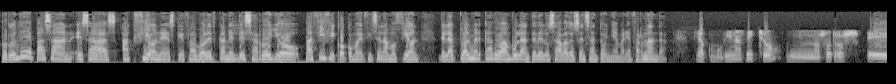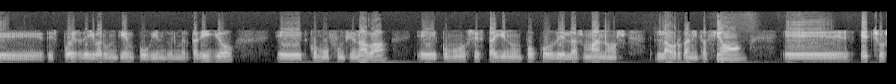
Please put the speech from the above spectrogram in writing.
¿Por dónde pasan esas acciones que favorezcan el desarrollo pacífico, como decís en la moción? Del actual mercado ambulante de los sábados en Santoña. María Fernanda. Mira, como bien has dicho, nosotros eh, después de llevar un tiempo viendo el mercadillo, eh, cómo funcionaba, eh, cómo se está yendo un poco de las manos la organización, hechos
